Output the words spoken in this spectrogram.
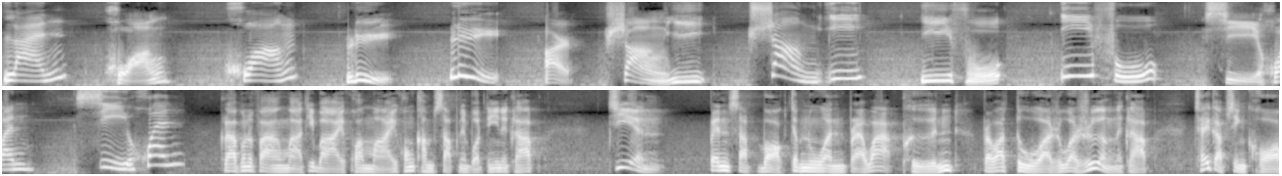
蓝黄黄绿绿二上衣上衣衣服衣服喜欢喜欢ครับผู้ฟังมาอธิบายความหมายของคำศัพท์ในบทนี้นะครับ เจียน เป็นศัพท์บอกจำนวน แปลว่า ผืน แปลว่าตัวหรือว่าเรื่องนะครับ ใช้กับสิ่งของ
